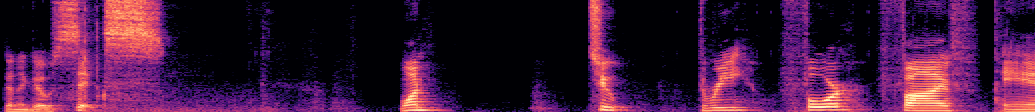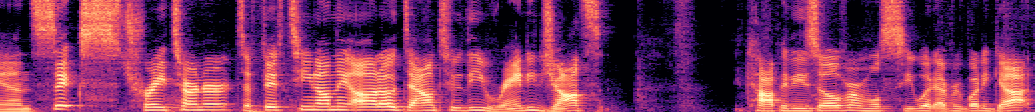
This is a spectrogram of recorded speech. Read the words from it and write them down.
Gonna go six. One, two, three, four, five, and six. Trea Turner to 15 on the auto down to the Randy Johnson. Copy these over and we'll see what everybody got.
